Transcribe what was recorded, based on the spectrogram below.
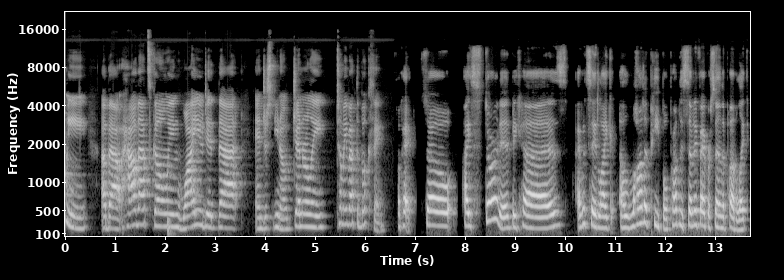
me about how that's going, why you did that, and just, you know, generally tell me about the book thing. Okay. So I started because I would say, like a lot of people, probably 75% of the public,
